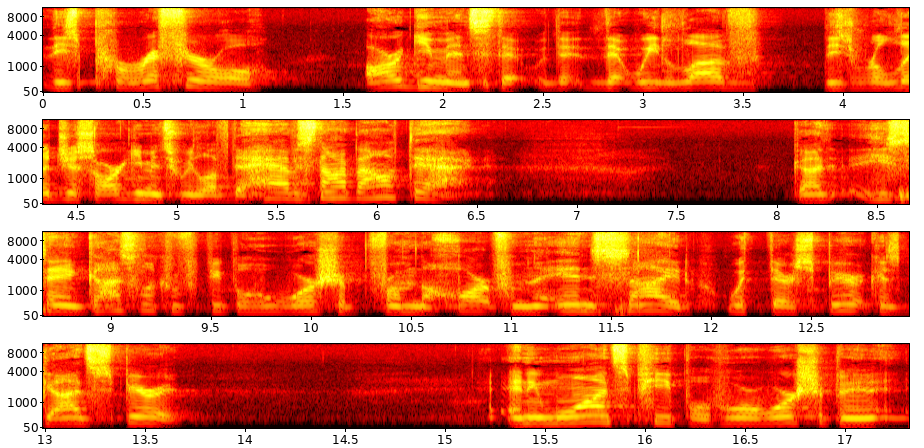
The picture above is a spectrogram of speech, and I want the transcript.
these peripheral arguments that, that, that we love, these religious arguments we love to have. It's not about that. God, he's saying God's looking for people who worship from the heart, from the inside, with their spirit, because God's spirit. And he wants people who are worshiping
